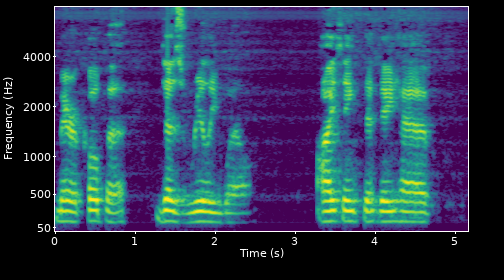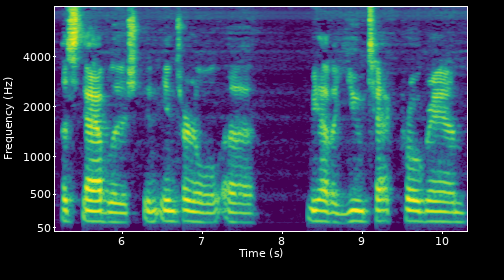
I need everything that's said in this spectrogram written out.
Maricopa does really well. I think that they have established an internal. Uh, we have a UTech program,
